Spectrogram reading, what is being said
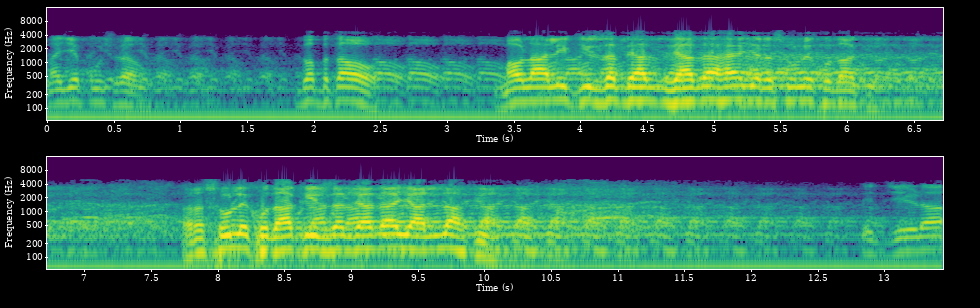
میں یہ پوچھ رہا ہوں۔ بتاؤ، مولا علی کی عزت زیادہ ہے یا رسول خدا کی؟ رسول خدا کی عزت زیادہ ہے یا اللہ کی؟ جیڑا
